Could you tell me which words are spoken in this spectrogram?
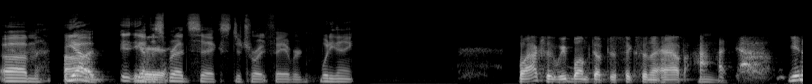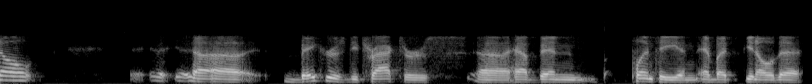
um, yeah, Uh, it- yeah, the spread six. Detroit favored. What do you think? Well, actually, we bumped up to six and a half. I, I- you know, uh, Baker's detractors uh, have been plenty, and, and but you know the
